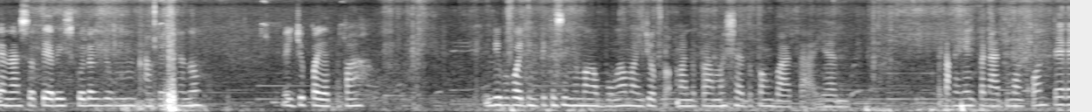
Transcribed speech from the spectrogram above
Yan, nasa terrace ko lang yung aking ano, medyo payat pa. Hindi pa pwedeng pitasin yung mga bunga, medyo pa, ano pa, masyado pang bata. Ayan. Palakihin pa natin ng konti.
